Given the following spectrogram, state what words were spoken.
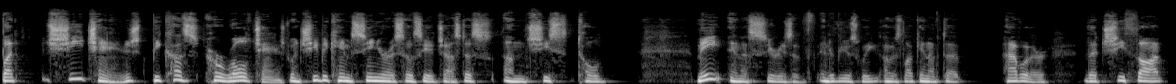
But she changed because her role changed. When she became senior associate justice, um, she told me in a series of interviews we, I was lucky enough to have with her that she thought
